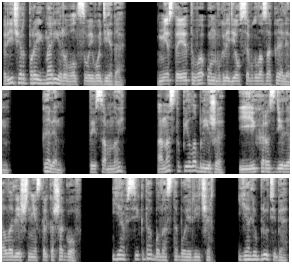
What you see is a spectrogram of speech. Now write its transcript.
Ричард проигнорировал своего деда. Вместо этого он вгляделся в глаза Кэлен. «Кэлен, ты со мной?» Она ступила ближе, и их разделяло лишь несколько шагов. «Я всегда была с тобой, Ричард. Я люблю тебя,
